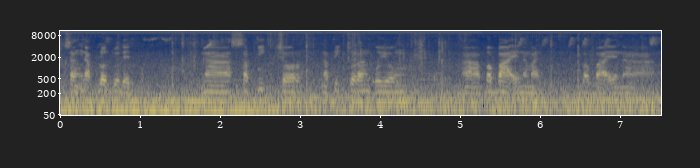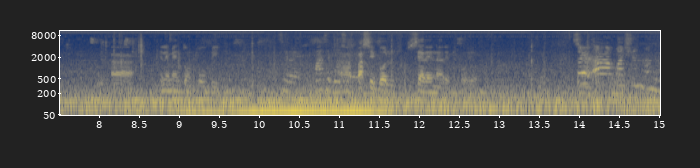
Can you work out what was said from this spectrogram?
isang in-upload ko din na sa picture, na picturean ko yung ah, babae naman. Babae na ah, elementong tubig. sir, possible sir. possible serena rin po yun. Sir, ah, question ano,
